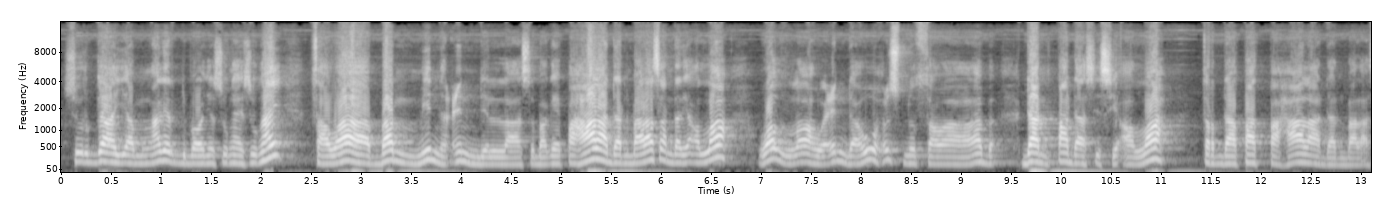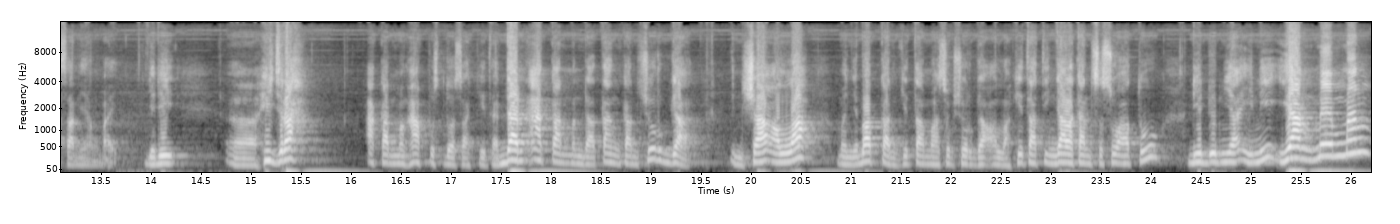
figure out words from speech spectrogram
surga yang mengalir di bawahnya sungai-sungai thawabam min indillah sebagai pahala dan balasan dari Allah wallahu indahu husnul thawab dan pada sisi Allah terdapat pahala dan balasan yang baik jadi uh, hijrah akan menghapus dosa kita dan akan mendatangkan surga insya Allah menyebabkan kita masuk surga Allah. Kita tinggalkan sesuatu di dunia ini yang memang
